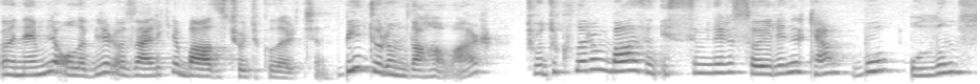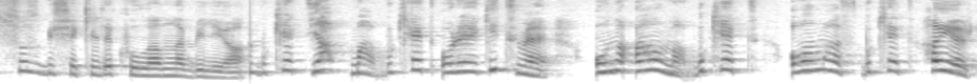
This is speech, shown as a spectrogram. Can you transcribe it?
önemli olabilir özellikle bazı çocuklar için. Bir durum daha var. Çocukların bazen isimleri söylenirken bu olumsuz bir şekilde kullanılabiliyor. Buket yapma, Buket oraya gitme, onu alma, Buket olmaz, Buket hayır.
